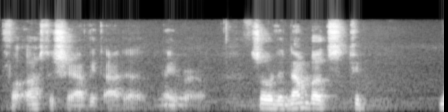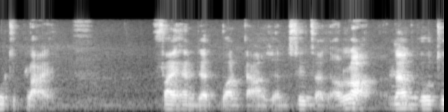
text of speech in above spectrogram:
for us to share with other neighbor. So the numbers keep multiply. 500, 1,000, 3,000, a lot. Now Mm. go to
